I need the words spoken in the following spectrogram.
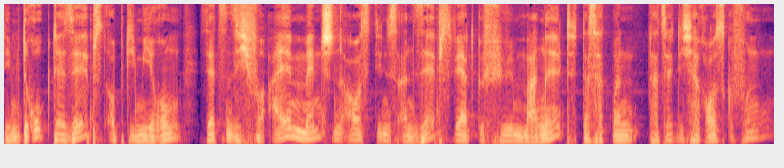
dem Druck der Selbstoptimierung setzen sich vor allem Menschen aus, denen es an Selbstwertgefühl mangelt. Das hat man tatsächlich herausgefunden.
